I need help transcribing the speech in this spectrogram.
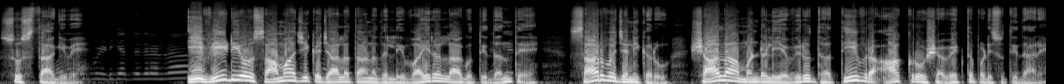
ಸುಸ್ತಾಗಿವೆ. ಈ ವಿಡಿಯೋ ಸಾಮಾಜಿಕ ಜಾಲತಾಣದಲ್ಲಿ ವೈರಲ್ ಆಗುತ್ತಿದ್ದಂತೆ ಸಾರ್ವಜನಿಕರು ಶಾಲಾ ಮಂಡಳಿಯ ವಿರುದ್ಧ ತೀವ್ರ ಆಕ್ರೋಶ ವ್ಯಕ್ತಪಡಿಸುತ್ತಿದ್ದಾರೆ.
